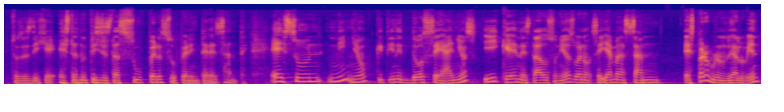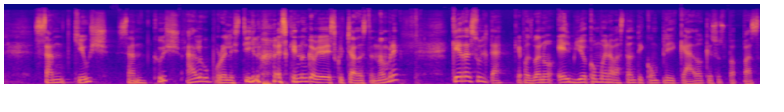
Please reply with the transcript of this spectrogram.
Entonces dije, esta noticia está súper, súper interesante. Es un niño que tiene 12 años y que en Estados Unidos, bueno, se llama Sam espero pronunciarlo bien, Sam Kush, Sam Kush, algo por el estilo, es que nunca había escuchado este nombre. Que resulta que, pues bueno, él vio cómo era bastante complicado que sus papás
